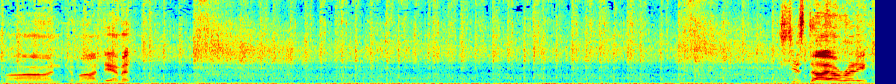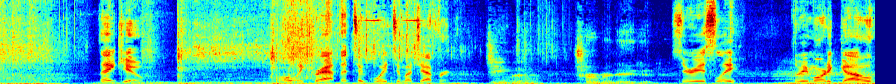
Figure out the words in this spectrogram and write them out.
Come on, come on, damn it. Did you just die already? Thank you. Holy crap, that took way too much effort. Demon terminated. Seriously? Three more to go?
